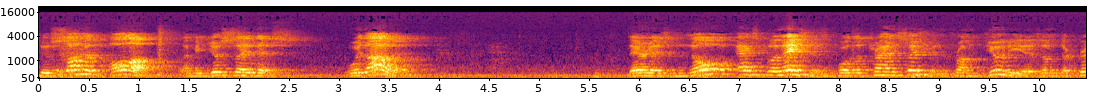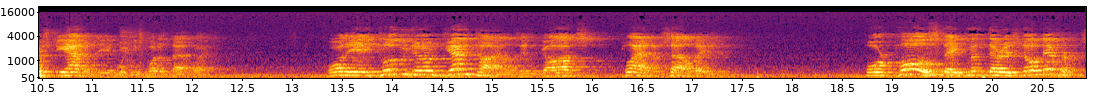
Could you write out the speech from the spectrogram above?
To sum it all up, let me just say this. Without it, there is no explanation for the transition from Judaism to Christianity, if we can put it that way. For the inclusion of Gentiles in God's plan of salvation. For Paul's statement, there is no difference.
